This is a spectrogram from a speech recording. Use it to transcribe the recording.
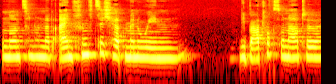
1951 hat Menuhin die Bartok-Sonate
